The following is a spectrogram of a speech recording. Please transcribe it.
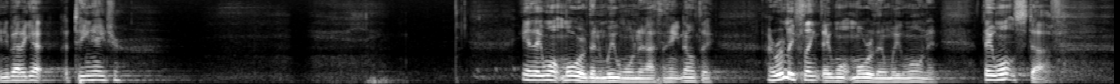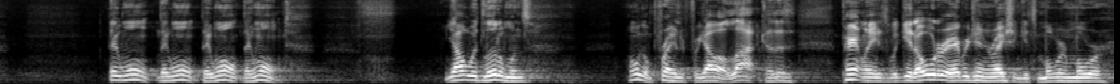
Anybody got a teenager? Yeah, they want more than we wanted, I think, don't they? I really think they want more than we wanted. They want stuff. They want, they want, they want, they want. Y'all with little ones, we're going to pray for y'all a lot because apparently as we get older, every generation gets more and more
